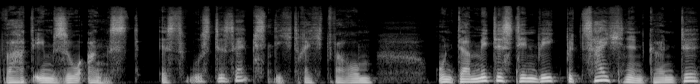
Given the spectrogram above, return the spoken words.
ward ihm so Angst, es wusste selbst nicht recht warum, und damit es den Weg bezeichnen könnte,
